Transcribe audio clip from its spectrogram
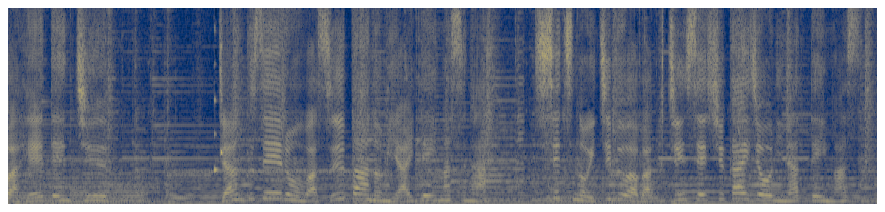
は閉店中。ジャンクセイロンはスーパーのみ開いていますが、施設の一部はワクチン接種会場になっています。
